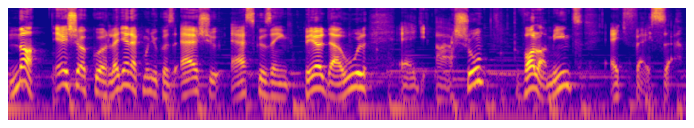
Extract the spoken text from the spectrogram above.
Na, és akkor legyenek mondjuk az első eszközeink például egy ásó, valamint egy fejsze.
